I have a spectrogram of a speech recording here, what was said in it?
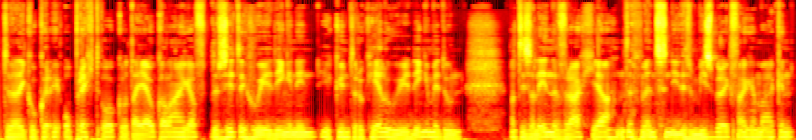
Terwijl ik ook oprecht ook, wat jij ook al aangaf, er zitten goede dingen in. Je kunt er ook hele goede dingen mee doen. Maar het is alleen de vraag, ja, de mensen die er misbruik van gaan maken,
